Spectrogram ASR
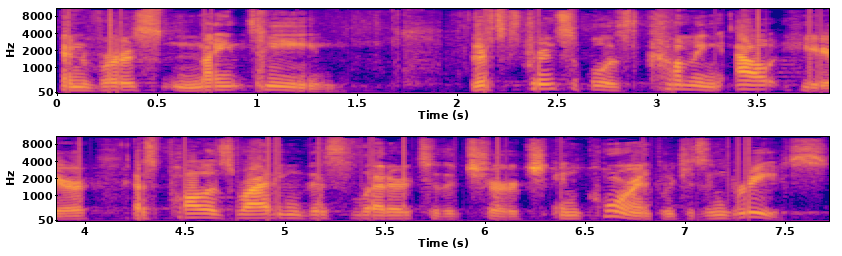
and verse 19. This principle is coming out here as Paul is writing this letter to the church in Corinth, which is in Greece.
